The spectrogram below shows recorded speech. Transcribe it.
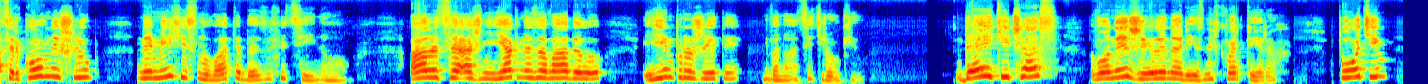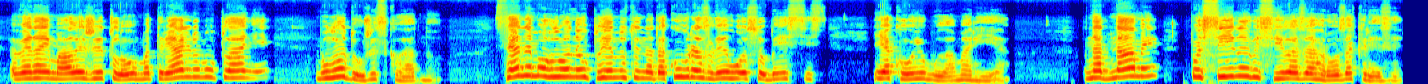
церковний шлюб не міг існувати без офіційного. Але це аж ніяк не завадило їм прожити 12 років. Деякий час вони жили на різних квартирах. Потім винаймали житло в матеріальному плані було дуже складно. Це не могло не вплинути на таку вразливу особистість, якою була Марія. Над нами постійно висіла загроза кризи,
